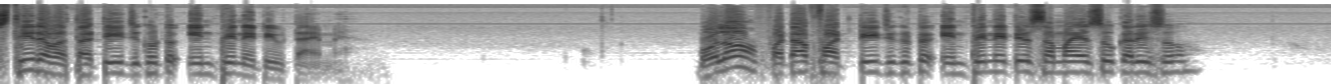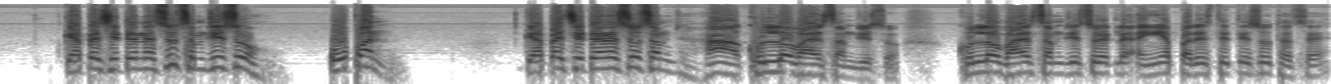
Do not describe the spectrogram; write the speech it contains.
સ્થિર અવસ્થા ટી ઇક્વલ ટુ ઇન્ફિનિટિવ ટાઈમે બોલો, ફટાફટ, ટી ઇક્વલ ટુ ઇન્ફિનિટિવ સમયે શું કરીશું? કેપેસિટરને શું સમજીશું? ઓપન કેપેસિટરને શું સમજ, હા, ખુલ્લો વાયર સમજીશું. ખુલ્લો વાયર સમજીશું એટલે અહીંયા પરિસ્થિતિ શું થશે?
